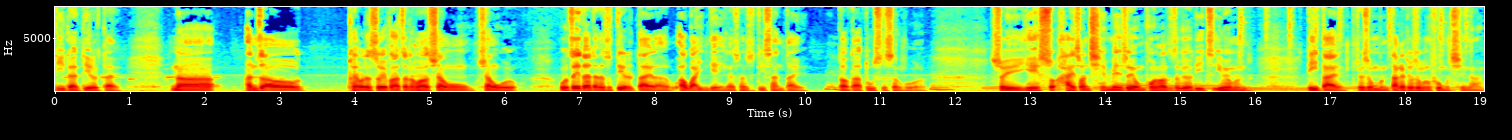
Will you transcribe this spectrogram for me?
第一代、第二代。那按照台湾的社会发展的话，像我像我我这一代大概是第二代了，啊，晚一点应该算是第三代到达都市生活了，嗯，所以也算还算前面。所以我们碰到的这个例子，因为我们第一代就是我们大概就是我们的父母亲啊。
